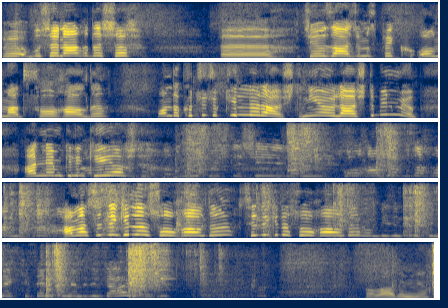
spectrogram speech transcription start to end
Ve bu sene arkadaşlar eee, ceviz ağacımız pek olmadı. Soğuk aldı. Onda küçücük gilleri açtı. Niye öyle açtı bilmiyorum. Annem gilinki iyi açtı. Ama sizinki de soğuk aldı. Sizinki de soğuk aldı. Oğlum bizim ki seninkiyle bizimki aynı bizim. Vallahi bilmiyorum.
